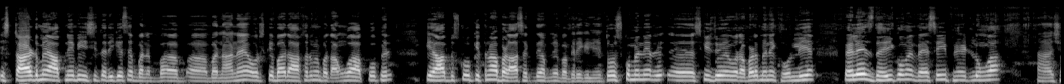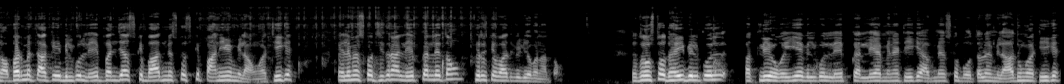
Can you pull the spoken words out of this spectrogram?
स्टार्ट में आपने भी इसी तरीके से बन, ब, ब, बनाना है और उसके बाद आखिर में बताऊँगा आपको फिर कि आप इसको कितना बढ़ा सकते हैं अपने बकरे के लिए। तो इसको मैंने इसकी जो है रबड़ मैंने खोल ली है। पहले इस दही को मैं वैसे ही फेंट लूँगा शॉपर में ताकि बिल्कुल लेप बन जाए उसके बाद मैं इसको उसके पानी में मिलाऊँगा ठीक है? पहले मैं इसको अच्छी तरह लेप कर लेता हूँ फिर उसके बाद वीडियो बनाता हूँ। तो दोस्तों दही बिल्कुल पतली हो गई है बिल्कुल लेप कर लिया मैंने ठीक है? अब मैं इसको बोतल में मिला दूँगा ठीक है?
